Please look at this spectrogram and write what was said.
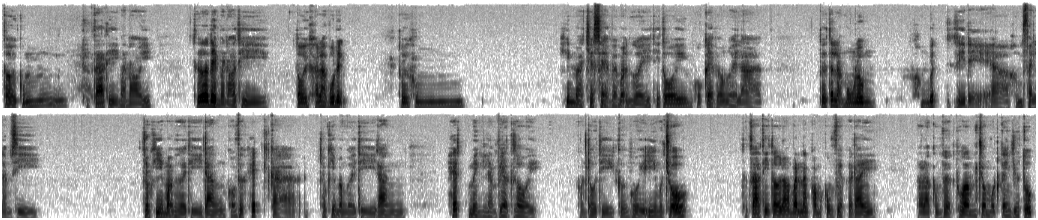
Tôi cũng thực ra thì mà nói thực ra để mà nói thì tôi khá là vô định. Tôi không khi mà chia sẻ với mọi người thì tôi có kể với mọi người là tôi rất là mông lung không biết gì để uh, không phải làm gì. Trong khi mọi người thì đang có việc hết cả trong khi mọi người thì đang hết mình làm việc rồi còn tôi thì cứ ngồi y một chỗ. Thực ra thì tôi đang vẫn đang có một công việc ở đây đó là công việc thu âm cho một kênh youtube.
